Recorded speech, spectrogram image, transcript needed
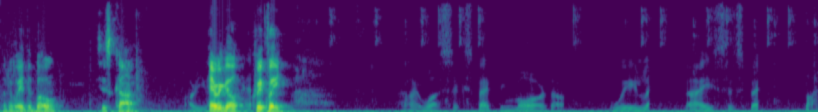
Put away the bow. Just calm. There we go. Quickly. Expecting more, though. We I suspect... But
